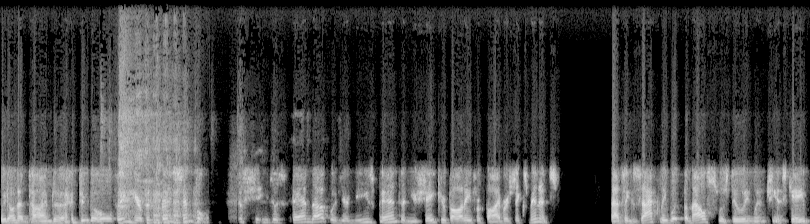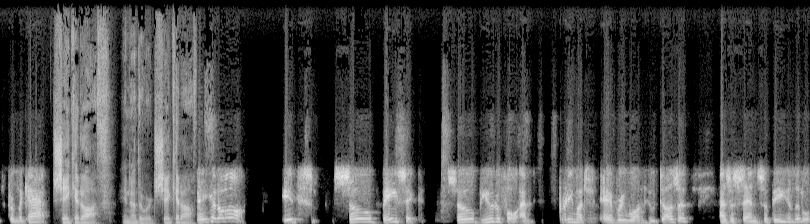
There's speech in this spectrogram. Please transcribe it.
we don't have time to do the whole thing here, but it's very simple. Just, you just stand up with your knees bent and you shake your body for five or six minutes. That's exactly what the mouse was doing when she escaped from the cat. Shake it off. In other words, shake it off. Shake it off. It's so basic, so beautiful. And pretty much everyone who does it has a sense of being a little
